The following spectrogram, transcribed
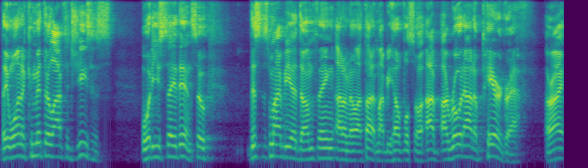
they want to commit their life to Jesus. What do you say then? So, this, this might be a dumb thing. I don't know. I thought it might be helpful. So, I, I wrote out a paragraph, all right?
